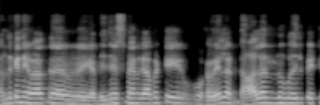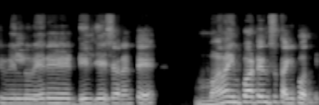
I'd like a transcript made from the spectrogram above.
అందుకని బిజినెస్ మ్యాన్ కాబట్టి ఒకవేళ డాలర్ను వదిలిపెట్టి వీళ్ళు వేరే డీల్ చేశారంటే మన ఇంపార్టెన్స్ తగ్గిపోద్ది.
